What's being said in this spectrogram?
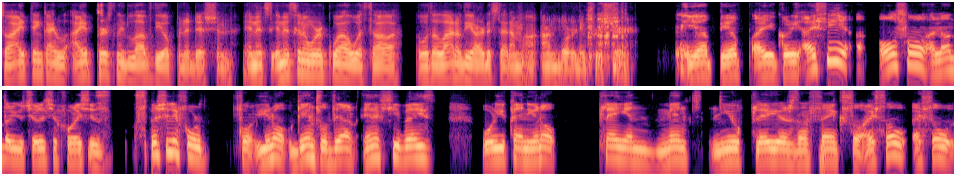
So I think I I personally love the open edition, and it's and it's going to work well with uh with a lot of the artists that I'm onboarding for sure. Yep, yep, I agree. I see also another utility for it is especially for for you know games that they are NFT based, where you can you know play and mint new players and things. So I saw I saw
